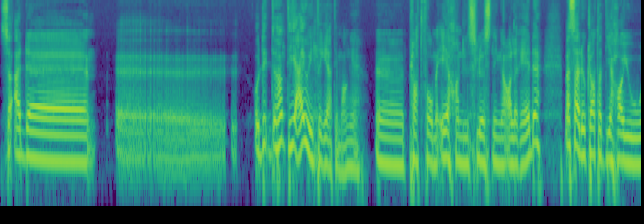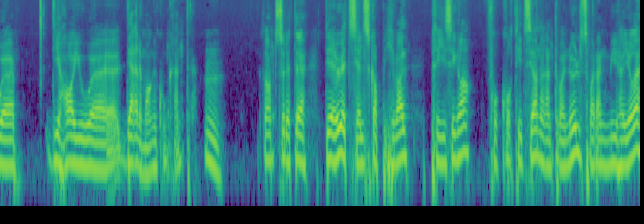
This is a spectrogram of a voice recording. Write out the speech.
så er det øh, og sant, De er jo integrert i mange øh, plattformer, e-handelsløsninger allerede. Men så er det jo klart at de har jo, øh, de har jo øh, Der er det mange konkurrenter. Mm. Så dette, det er jo et selskap, ikke vel? Prisinga for kort tid siden, når renta var null, så var den mye høyere.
